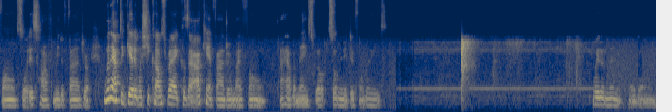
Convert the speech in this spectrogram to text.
phone, so it's hard for me to find her. We'll have to get it when she comes back because I, I can't find her in my phone. I have her name spelled so many different ways. Wait a minute, hold on.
